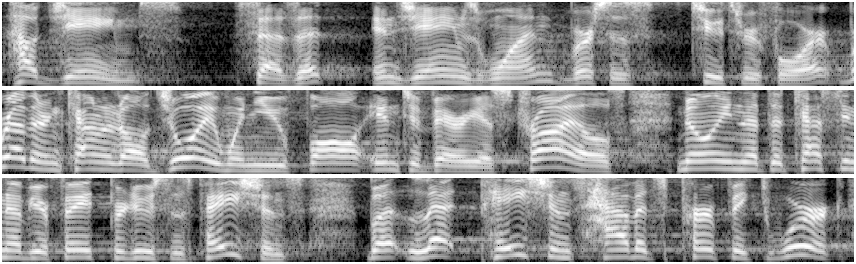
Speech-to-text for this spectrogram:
how James says it in James 1, verses 2 through 4. Brethren, count it all joy when you fall into various trials, knowing that the testing of your faith produces patience. But let patience have its perfect work,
